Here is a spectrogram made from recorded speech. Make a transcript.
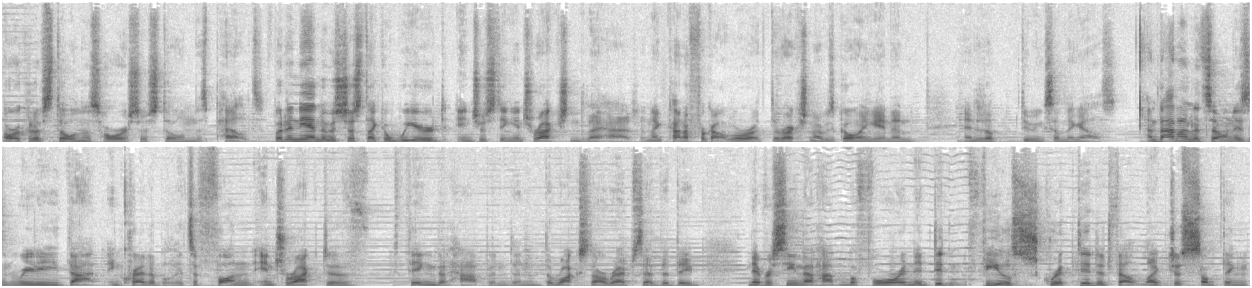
Or I could have stolen his horse or stolen his pelt. But in the end, it was just like a weird, interesting interaction that I had. And I kind of forgot what direction I was going in and ended up doing something else. And that on its own isn't really that incredible. It's a fun, interactive thing that happened and the Rockstar rep said that they'd never seen that happen before and it didn't feel scripted, it felt like just something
